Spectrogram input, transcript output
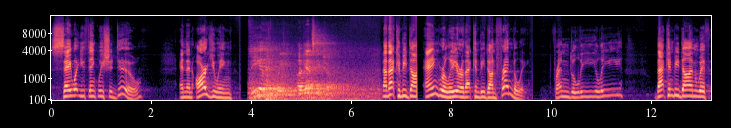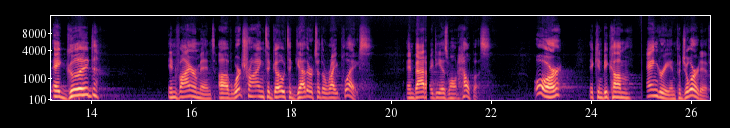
say what you think we should do, and then arguing vehemently against each other. Now, that can be done angrily or that can be done friendly. Friendlyly. That can be done with a good environment of we're trying to go together to the right place, and bad ideas won't help us. Or it can become angry and pejorative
